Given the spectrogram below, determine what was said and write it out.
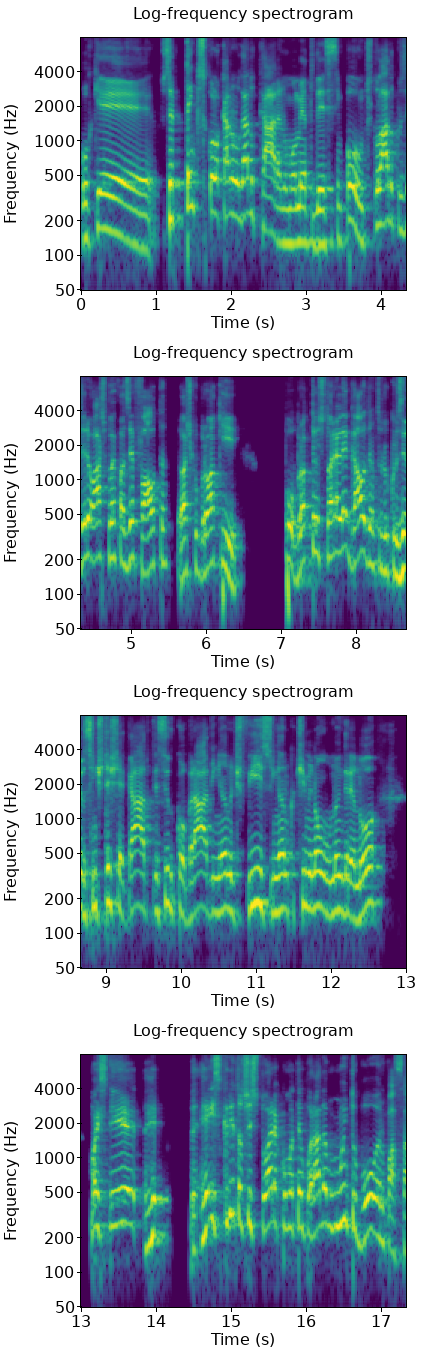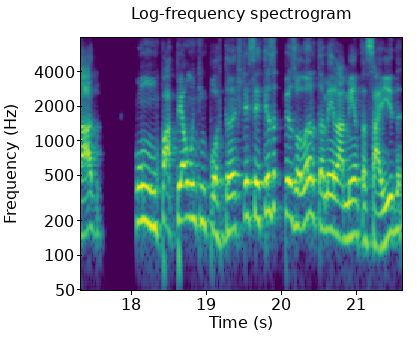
Porque você tem que se colocar no lugar do cara no momento desse. Assim, pô, um titular do Cruzeiro eu acho que vai fazer falta. Eu acho que o Brock Pô, o Brock tem uma história legal dentro do Cruzeiro, assim, de ter chegado, ter sido cobrado em ano difícil, em ano que o time não, não engrenou, mas ter re, reescrito a sua história com uma temporada muito boa ano passado, com um papel muito importante. Ter certeza que o Pesolano também lamenta a saída,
